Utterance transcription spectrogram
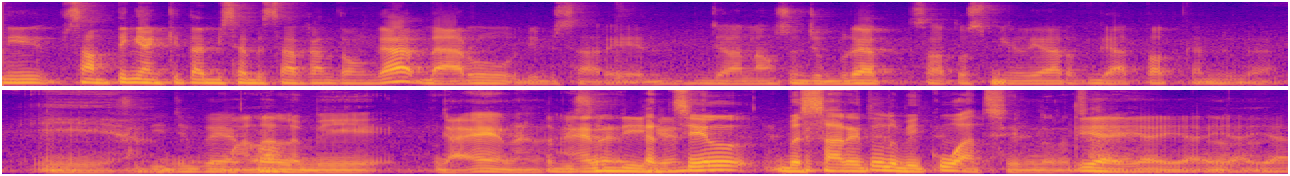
ini something yang kita bisa besarkan atau enggak, baru dibesarin. Jangan langsung jebret 100 miliar gatot kan juga. Iya. Sedih juga ya, Malah Ko. lebih nggak enak. Lebih sedih, kan? kecil besar itu lebih kuat sih menurut Iya, saya. iya, iya, iya, iya.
